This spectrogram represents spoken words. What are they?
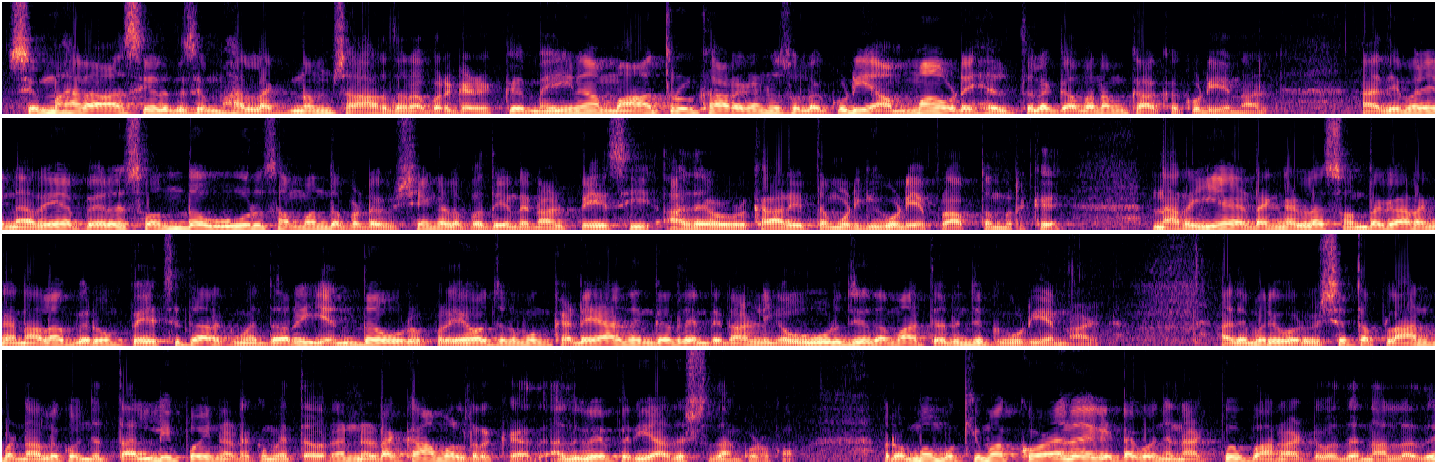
சிம்ம ராசி அல்லது சிம்ம லக்னம் சார்ந்த நபர்களுக்கு மெயினாக மாத்ருக்காரகன்னு சொல்லக்கூடிய அம்மாவுடைய ஹெல்த்தில் கவனம் காக்கக்கூடிய நாள். அதே மாதிரி நிறைய பேர் சொந்த ஊர் சம்மந்தப்பட்ட விஷயங்களை பற்றி இந்த நாள் பேசி அதை ஒரு காரியத்தை முடிக்கக்கூடிய பிராப்தம் இருக்குது நிறைய இடங்களில் சொந்தக்காரங்கனால வெறும் பேச்சு தான் இருக்குமே தவிர எந்த ஒரு பிரயோஜனமும் கிடையாதுங்கிறது இந்த நாள் நீங்கள் ஊர்ஜிதமாக தெரிஞ்சுக்கக்கூடிய நாள். அதே மாதிரி ஒரு விஷயத்த பிளான் பண்ணாலும் கொஞ்சம் தள்ளி போய் நடக்குமே தவிர நடக்காமல் இருக்காது. அதுவே பெரிய அதிர்ஷ்டம் தான் கொடுக்கும். ரொம்ப முக்கியமாக குழந்தைகிட்ட கொஞ்சம் நட்பு பாராட்டுவது நல்லது.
